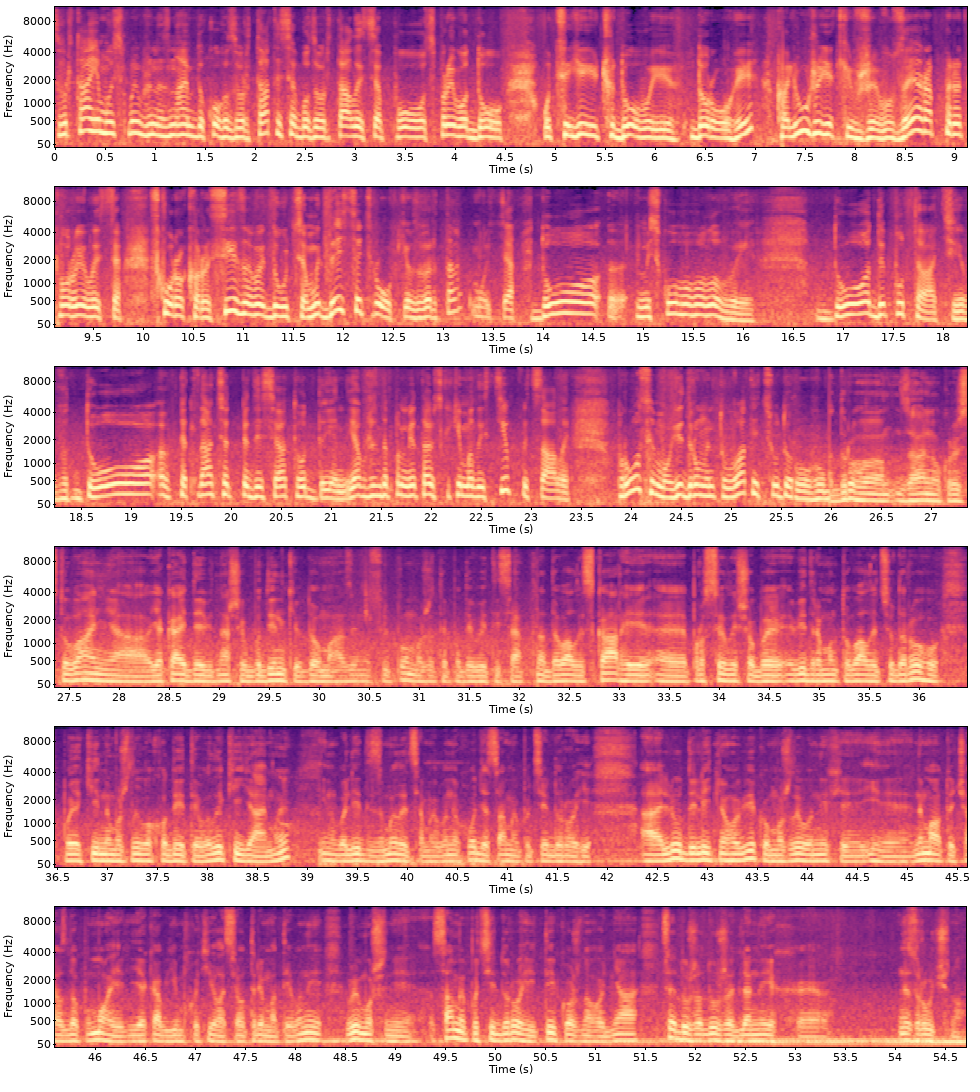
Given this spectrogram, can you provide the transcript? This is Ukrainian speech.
Звертаємось, ми вже не знаємо до кого звертатися, бо зверталися по з приводу оцієї чудової дороги, калюжі, які вже в озера перетворилися, скоро карасі заведуться. Ми 10 років звертаємося до е, міського голови. До депутатів, до е, 1551. Я вже не пам'ятаю, скільки ми листів писали. Просимо відремонтувати цю дорогу. Дорога загального користування, яка йде від наших будинків до магазину Сільпо, можете подивитися. Надавали скарги, е, просили, щоб відремонтували цю дорогу, по якій неможливо ходити. Великі ями, інваліди з милицями, вони ходять саме по цій дорогі. А люди літнього віку, можливо, у них і немає той час допомоги, яка б їм хотілося отримати. Вони вимушені саме по цій дорогі йти кожного дня. Це дуже дуже для них е, незручно.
